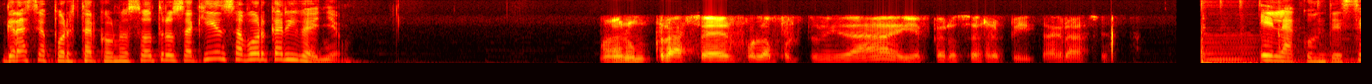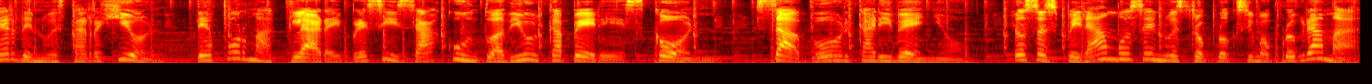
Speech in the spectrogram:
gracias por estar con nosotros aquí en Sabor Caribeño. Bueno, un placer por la oportunidad y espero se repita. Gracias. El acontecer de nuestra región de forma clara y precisa junto a Diulca Pérez con Sabor Caribeño. Los esperamos en nuestro próximo programa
